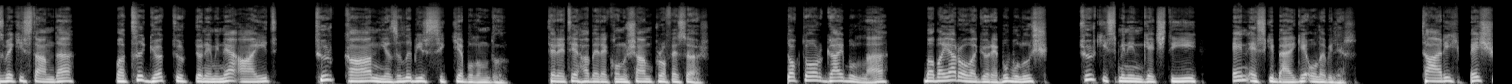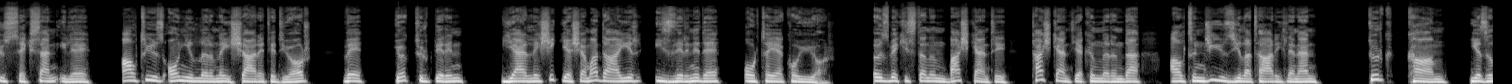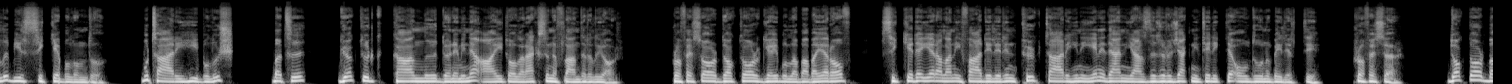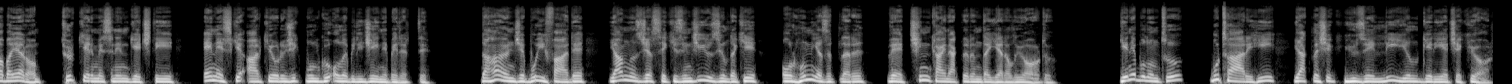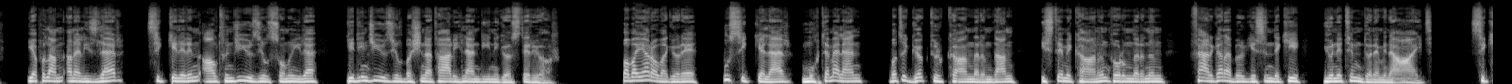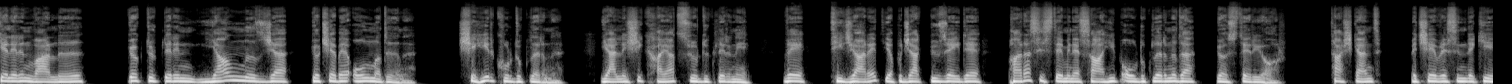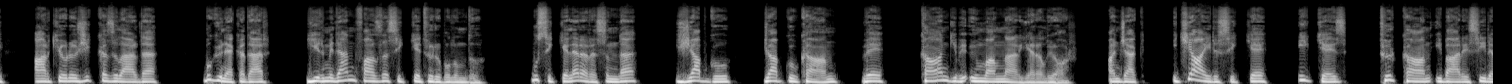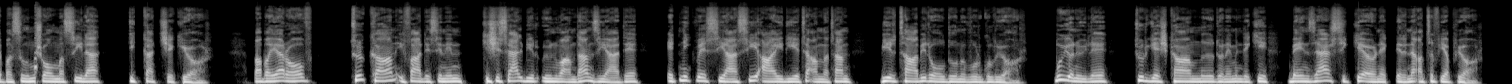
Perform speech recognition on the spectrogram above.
Özbekistan'da Batı Göktürk dönemine ait Türk Kağan yazılı bir sikke bulundu. TRT Haber'e konuşan profesör. Doktor Gaybullah, Babayarov'a göre bu buluş, Türk isminin geçtiği en eski belge olabilir. Tarih 580 ile 610 yıllarına işaret ediyor ve Göktürklerin yerleşik yaşama dair izlerini de ortaya koyuyor. Özbekistan'ın başkenti Taşkent yakınlarında 6. yüzyıla tarihlenen Türk Kağan yazılı bir sikke bulundu. Bu tarihi buluş, Batı Göktürk Kağanlığı dönemine ait olarak sınıflandırılıyor. Profesör Doktor Geybullah Babayarov, sikkede yer alan ifadelerin Türk tarihini yeniden yazdıracak nitelikte olduğunu belirtti. Profesör Doktor Babayarov, Türk kelimesinin geçtiği en eski arkeolojik bulgu olabileceğini belirtti. Daha önce bu ifade yalnızca 8. yüzyıldaki Orhun yazıtları ve Çin kaynaklarında yer alıyordu. Yeni buluntu bu tarihi yaklaşık 150 yıl geriye çekiyor. Yapılan analizler sikkelerin 6. yüzyıl sonuyla 7. yüzyıl başına tarihlendiğini gösteriyor. Babayarov'a göre bu sikkeler muhtemelen Batı Göktürk Kağanlarından İstemi Kağan'ın torunlarının Fergana bölgesindeki yönetim dönemine ait. Sikkelerin varlığı, Göktürklerin yalnızca göçebe olmadığını, şehir kurduklarını, yerleşik hayat sürdüklerini ve ticaret yapacak düzeyde para sistemine sahip olduklarını da gösteriyor. Taşkent ve çevresindeki arkeolojik kazılarda bugüne kadar 20'den fazla sikke türü bulundu. Bu sikkeler arasında Jabgu, Jabgu Kağan ve Kağan gibi ünvanlar yer alıyor. Ancak iki ayrı sikke ilk kez Türk Kağan ibaresiyle basılmış olmasıyla dikkat çekiyor. Babayarov, Türk Kağan ifadesinin kişisel bir ünvandan ziyade etnik ve siyasi aidiyeti anlatan bir tabir olduğunu vurguluyor. Bu yönüyle Türgeş Kağanlığı dönemindeki benzer sikke örneklerine atıf yapıyor.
